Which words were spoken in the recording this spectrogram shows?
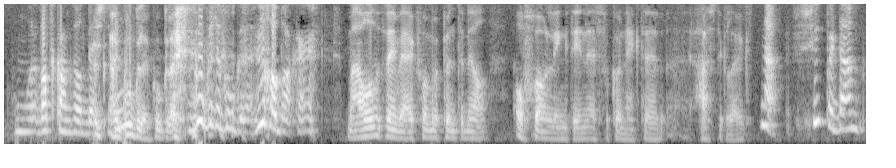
Hoe, wat kan ik dan Uh, doen? googelen, googelen. Googelen, googelen. Hugo Bakker. Maar 102werkvormen.nl of gewoon LinkedIn even connecten. Hartstikke leuk. Nou, super dank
